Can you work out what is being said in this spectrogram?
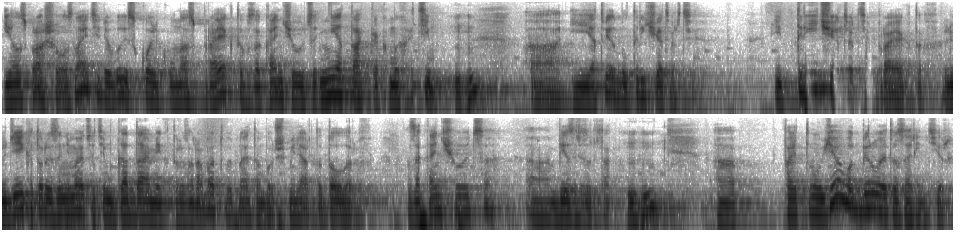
И он спрашивал, знаете ли вы, сколько у нас проектов заканчиваются не так, как мы хотим? А, И ответ был три четверти. И три четверти проектов людей, которые занимаются этим годами, которые зарабатывают на этом больше миллиарда долларов, заканчиваются а, без результата. А, поэтому я вот беру это за ориентир.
